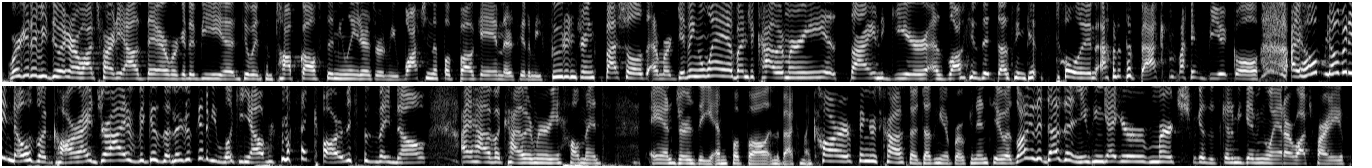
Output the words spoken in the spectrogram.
We're going to be doing our watch party out there. We're going to be uh, doing some top golf simulators. We're going to be watching the football game. There's going to be food and drink specials, and we're giving away a bunch of Kyler Murray signed gear as long as it doesn't get stolen out of the back of my vehicle. I hope nobody knows what car I drive because then they're just going to be looking out for my car because they know I have a Kyler Murray helmet and jersey and football in the back of my car. Fingers crossed it doesn't get broken into. As long as it doesn't, you can get your merch because it's going to be giving away at our watch party.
